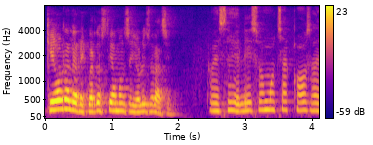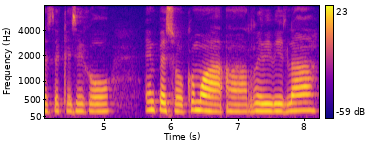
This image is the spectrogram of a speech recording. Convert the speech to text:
¿Qué obra le recuerda usted a Monseñor Luis Horacio? Pues él hizo muchas cosas desde que llegó, empezó como a, revivir la,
